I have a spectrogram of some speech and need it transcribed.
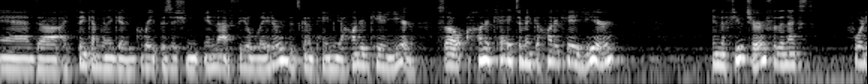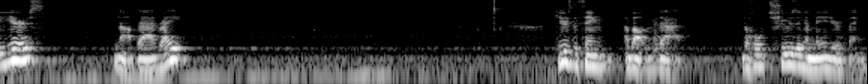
and uh, I think I'm gonna get a great position in that field later. That's gonna pay me 100k a year. So 100k to make 100k a year in the future for the next 40 years, not bad, right? Here's the thing about that the whole choosing a major thing.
